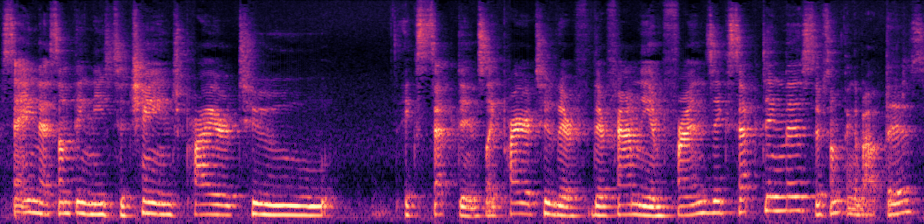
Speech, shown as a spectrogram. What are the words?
saying that something needs to change prior to acceptance like prior to their their family and friends accepting this there's something about this.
